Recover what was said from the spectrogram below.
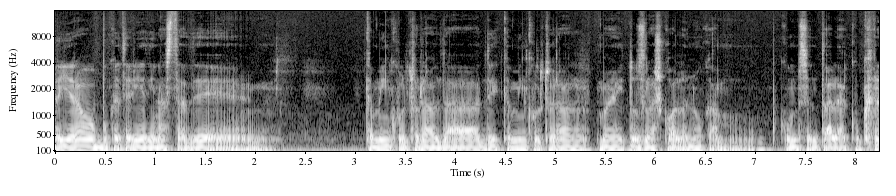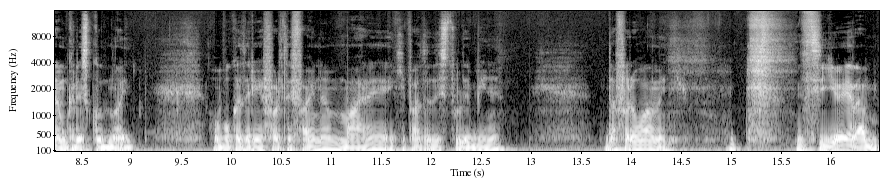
Era o bucătărie din asta de cămin cultural, dar de cămin cultural mai dus la școală, nu cam cum sunt alea cu care am crescut noi. O bucătărie foarte faină, mare, echipată destul de bine, dar fără oameni eu eram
